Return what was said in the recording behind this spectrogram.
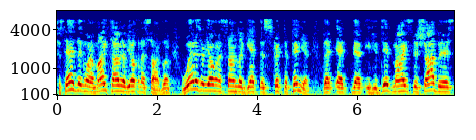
So says the Gemara, my time of Yochanan Sandler, where does Rav Yochanan Sandler get this strict opinion that uh, that if you did Ma'aser Shabbos,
